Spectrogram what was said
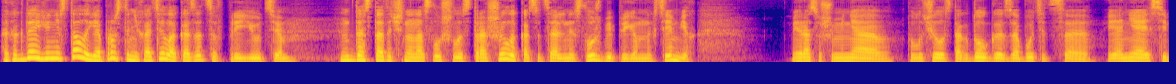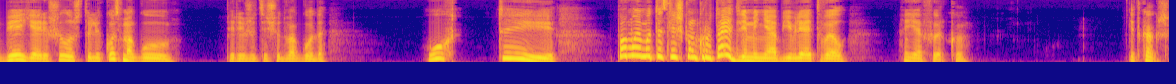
А когда ее не стало, я просто не хотела оказаться в приюте. Достаточно наслушалась страшилок о социальной службе и приемных семьях, и раз уж у меня получилось так долго заботиться и о ней, и о себе, я решила, что легко смогу пережить еще два года. «Ух ты! По-моему, ты слишком крутая для меня», — объявляет Вэл. Я фыркаю. «Это как же?»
